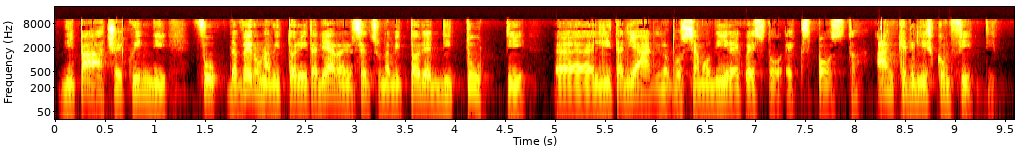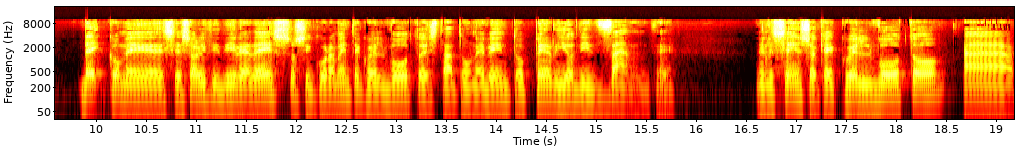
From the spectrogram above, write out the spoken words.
di pace, quindi fu davvero una vittoria italiana, nel senso una vittoria di tutti uh, gli italiani, lo possiamo dire questo ex post, anche degli sconfitti. Beh, come si è soliti dire adesso, sicuramente quel voto è stato un evento periodizzante, nel senso che quel voto ha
